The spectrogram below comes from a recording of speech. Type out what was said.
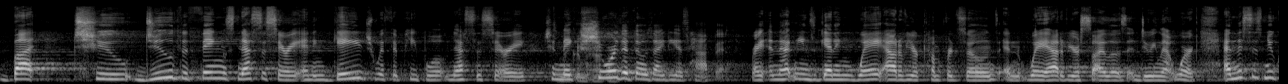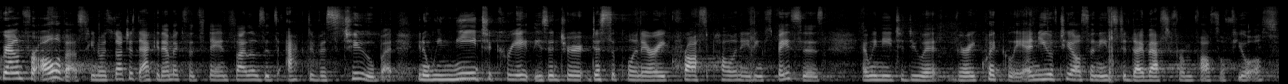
but to do the things necessary and engage with the people necessary to make sure that those ideas happen, right? And that means getting way out of your comfort zones and way out of your silos and doing that work. And this is new ground for all of us. You know, it's not just academics that stay in silos, it's activists too. But, you know, we need to create these interdisciplinary, cross-pollinating spaces, and we need to do it very quickly. And U of T also needs to divest from fossil fuels.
